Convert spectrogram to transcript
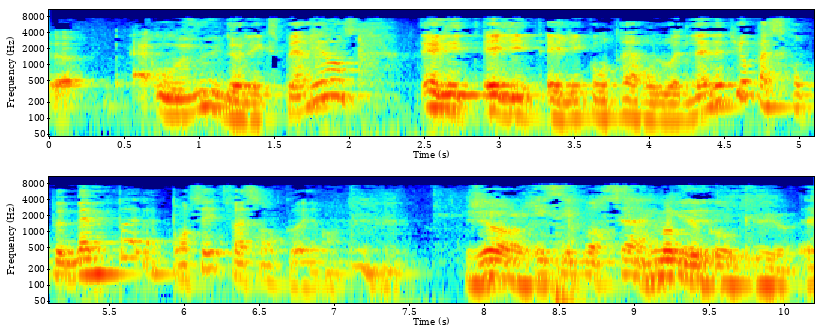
euh, au vu de l'expérience. Elle est, elle, est, elle est contraire aux lois de la nature parce qu'on ne peut même pas la penser de façon cohérente. Georges, Et c'est pour ça demande de que conclure. euh,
